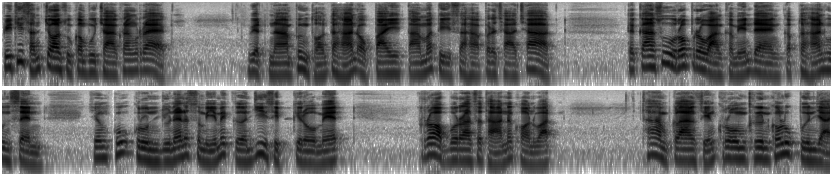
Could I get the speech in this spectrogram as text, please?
ปีที่สัญจรสู่กัมพูชาครั้งแรก เวียดนามเพิ่งถอนทหารออกไปตามมติสหประชาชาติ แต่การสู้รบระหว่างเขมรแดงกับทหารฮุนเซนยังคุกรุ่นอยู่ในรัศมีไม่เกิน 20 กิโลเมตร รอบโบราณสถานนครวัด ท่ามกลางเสียงโครมครืนของลูกปืนใหญ่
